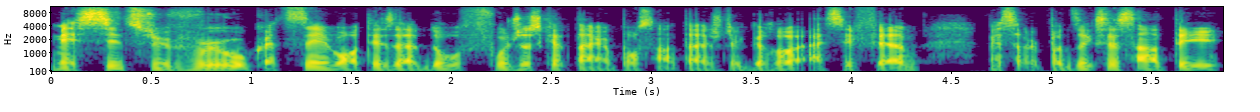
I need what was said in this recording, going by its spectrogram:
Mais si tu veux au quotidien voir tes abdos, il faut juste que tu aies un pourcentage de gras assez faible. Mais ça veut pas dire que c'est santé,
